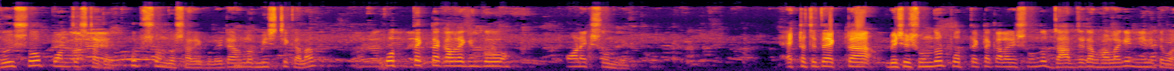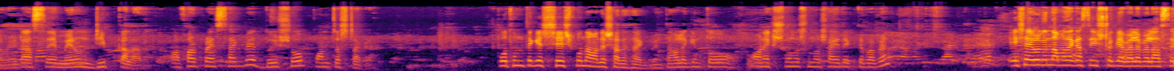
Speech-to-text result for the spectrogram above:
দুইশো পঞ্চাশ টাকায় খুব সুন্দর শাড়িগুলো এটা হলো মিষ্টি কালার প্রত্যেকটা কালারে কিন্তু অনেক সুন্দর। একটা চেতে একটা বেশি সুন্দর, প্রত্যেকটা কালারই সুন্দর, যার যেটা ভালো লাগে নিয়ে নিতে পারবেন। এটা আছে maroon deep colour offer price থাকবে দুইশো পঞ্চাশ টাকা। প্রথম থেকে শেষ পর্যন্ত আমাদের সাথে থাকবেন। তাহলে কিন্তু অনেক সুন্দর সুন্দর শাড়ি দেখতে পাবেন। এই শাড়িগুলো কিন্তু আমাদের কাছে স্টকে অ্যাভেলেবেল আছে।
